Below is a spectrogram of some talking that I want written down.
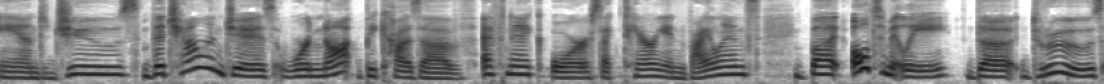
and Jews. The challenges were not because of ethnic or sectarian violence, but ultimately the Druze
